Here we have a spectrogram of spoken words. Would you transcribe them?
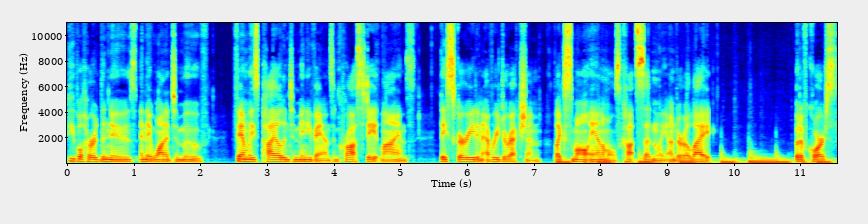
People heard the news and they wanted to move. Families piled into minivans and crossed state lines. They scurried in every direction, like small animals caught suddenly under a light. But of course,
